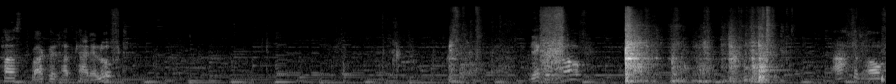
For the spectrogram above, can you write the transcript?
Passt, wackelt, hat keine Luft. Deckel drauf. Achte drauf.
